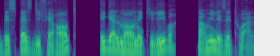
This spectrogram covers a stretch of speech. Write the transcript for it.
d'espèces différentes, également en équilibre, parmi les étoiles.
